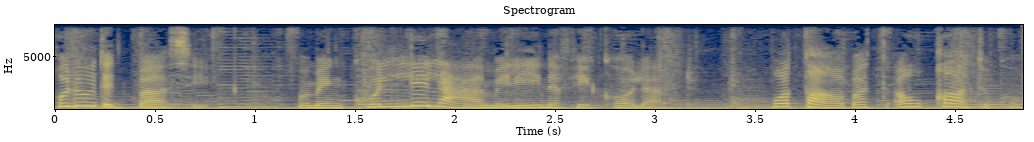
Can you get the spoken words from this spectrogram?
خلود الدباسي ومن كل العاملين في كولاد وطابت أوقاتكم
